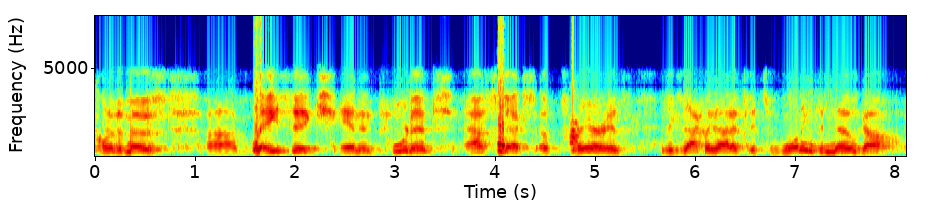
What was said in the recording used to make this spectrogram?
One of the most uh, basic and important aspects of prayer is, is exactly that. It's, it's wanting to know God.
